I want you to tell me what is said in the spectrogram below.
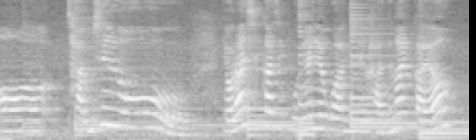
어, 잠실로 11시까지 보내려고 하는데 가능할까요?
